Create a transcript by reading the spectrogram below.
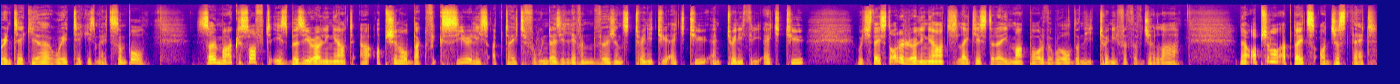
BrenTech here, where tech is made simple. So Microsoft is busy rolling out our optional bug fix C-release update for Windows 11 versions 22H2 and 23H2, which they started rolling out late yesterday in my part of the world on the 25th of July. Now, optional updates are just that,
